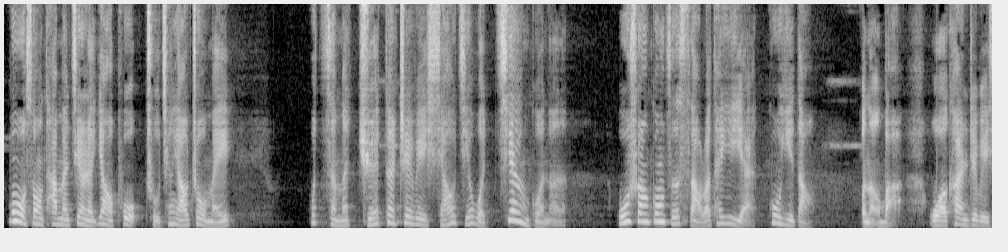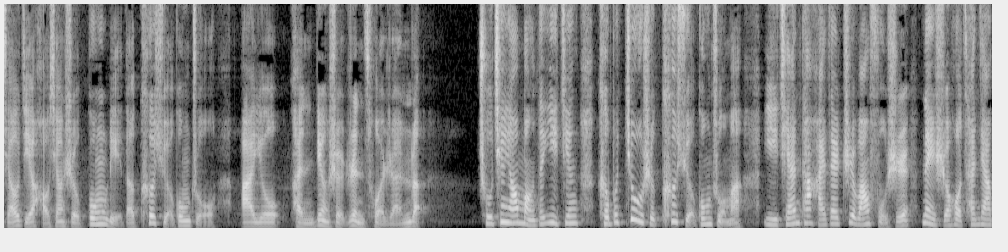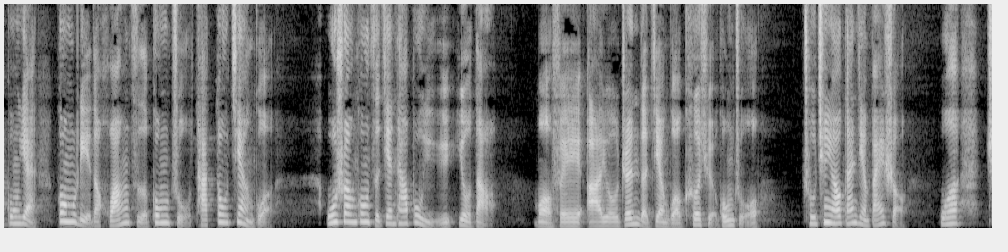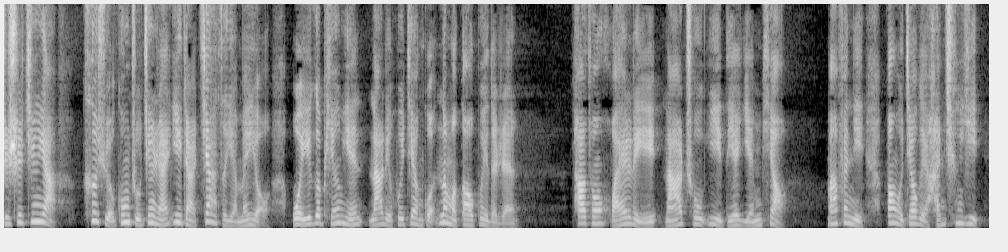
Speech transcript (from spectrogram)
目送他们进了药铺，楚清瑶皱眉：“我怎么觉得这位小姐我见过呢？”无双公子扫了他一眼，故意道：“不能吧？我看这位小姐好像是宫里的柯雪公主。”阿优肯定是认错人了。楚清瑶猛地一惊，可不就是柯雪公主吗？以前她还在智王府时，那时候参加宫宴，宫里的皇子公主她都见过。无双公子见他不语，又道：“莫非阿优真的见过柯雪公主？”楚清瑶赶紧摆手：“我只是惊讶，柯雪公主竟然一点架子也没有。我一个平民，哪里会见过那么高贵的人？”他从怀里拿出一叠银票，麻烦你帮我交给韩青义。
